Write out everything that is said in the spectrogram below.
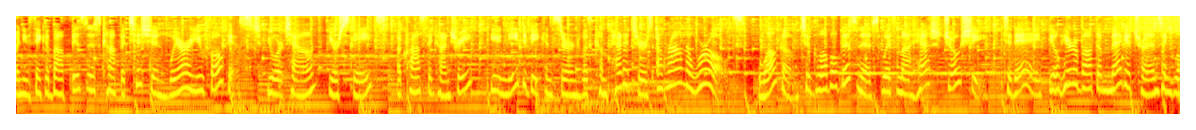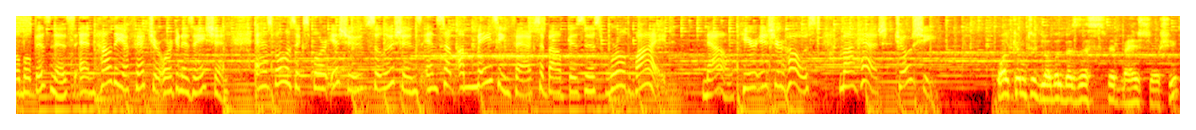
When you think about business competition, where are you focused? Your town, your state, across the country? You need to be concerned with competitors around the world. Welcome to Global Business with Mahesh Joshi. Today, you'll hear about the mega trends in global business and how they affect your organization, as well as explore issues, solutions, and some amazing facts about business worldwide. Now, here is your host, Mahesh Joshi. Welcome to Global Business with Mahesh Joshi.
